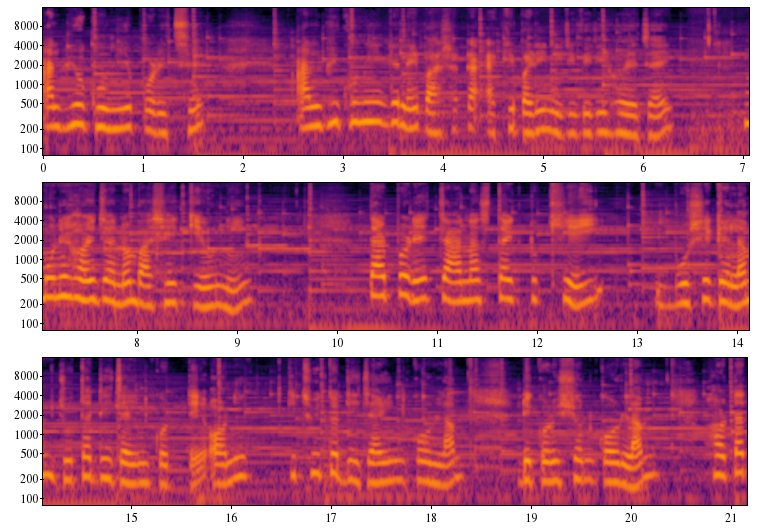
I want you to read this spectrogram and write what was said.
আলভিও ঘুমিয়ে পড়েছে। আলভি ঘুমিয়ে গেলে বাসাটা একেবারেই নিরিবিরি হয়ে যায়। মনে হয় যেন বাসায় কেউ নেই। তারপরে চা নাস্তা একটু খেয়েই বসে গেলাম জুতা ডিজাইন করতে। অনেক কিছুই তো ডিজাইন করলাম ডেকোরেশন করলাম। হঠাৎ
